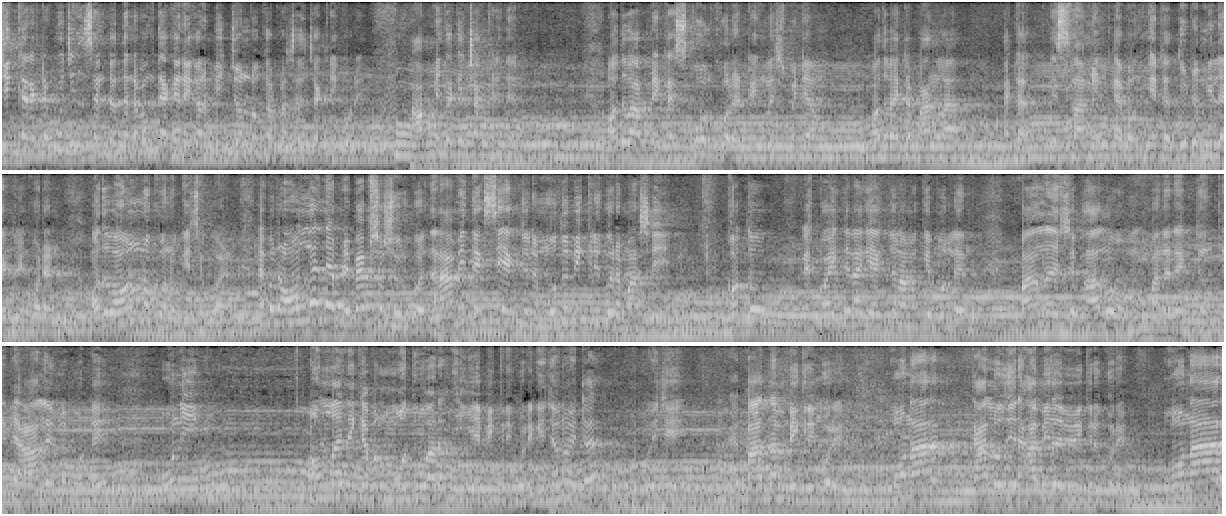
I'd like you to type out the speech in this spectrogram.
শিক্ষার একটা কোচিং সেন্টার দেন এবং দেখেন এখানে বিশ জন লোক আপনার সাথে চাকরি করে। আপনি তাকে চাকরি দেন। অথবা আপনি একটা স্কুল করেন, ইংলিশ মিডিয়াম, অথবা একটা বাংলা, একটা ইসলামিক, এবং এটা দুটো মিলে আপনি করেন, অথবা অন্য কোনো কিছু করেন। এবং অনলাইনে আপনি ব্যবসা শুরু করে দেন। আমি দেখছি একজনে মধু বিক্রি করে মাসে, গত কয়েকদিন আগে একজন আমাকে বললেন, বাংলাদেশে ভালো মানের একজন তিনি আলেম বটে। উনি অনলাইনে কেবল মধু আর ইয়ে বিক্রি করে। কি জানো এটা? ওই যে বাদাম বিক্রি করে। ওনার কালোজির হাবিজাবি বিক্রি করে। ওনার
